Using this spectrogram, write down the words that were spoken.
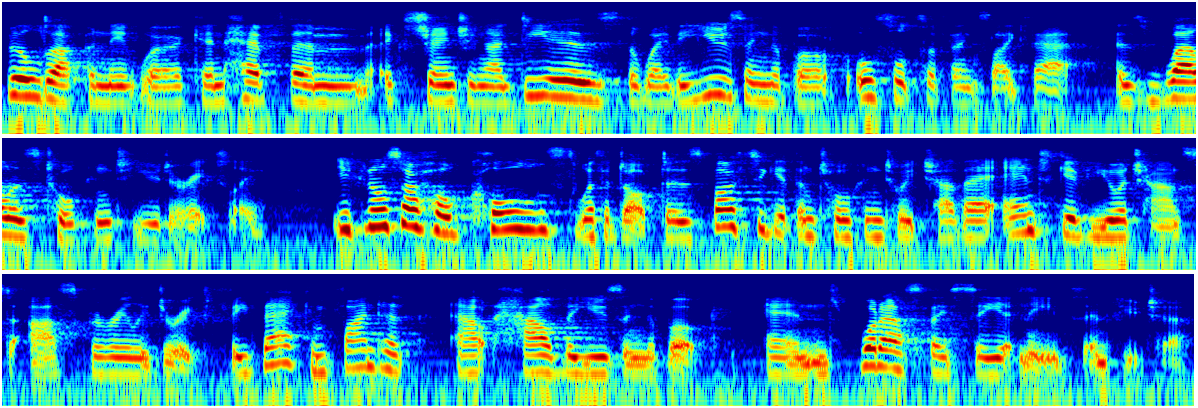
build up a network and have them exchanging ideas, the way they're using the book, all sorts of things like that, as well as talking to you directly. You can also hold calls with adopters, both to get them talking to each other and to give you a chance to ask for really direct feedback and find out how they're using the book and what else they see it needs in future.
